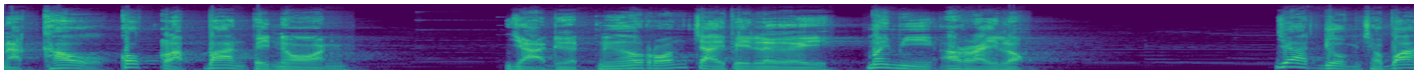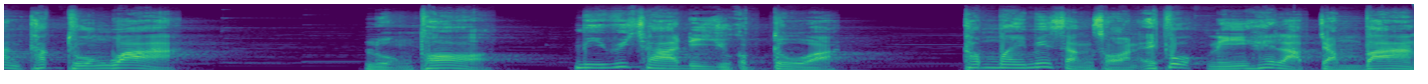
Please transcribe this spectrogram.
หนักๆเข้าก็กลับบ้านไปนอน อย่าเดือดเนื้อร้อนใจไปเลย ไม่มีอะไรหรอก ญาติโยมชาวบ้านทักท้วงว่า หลวงพ่อมีวิชาดีอยู่กับตัวทำไมไม่สั่งสอนไอ้พวกนี้ให้หลับจำบ้าง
